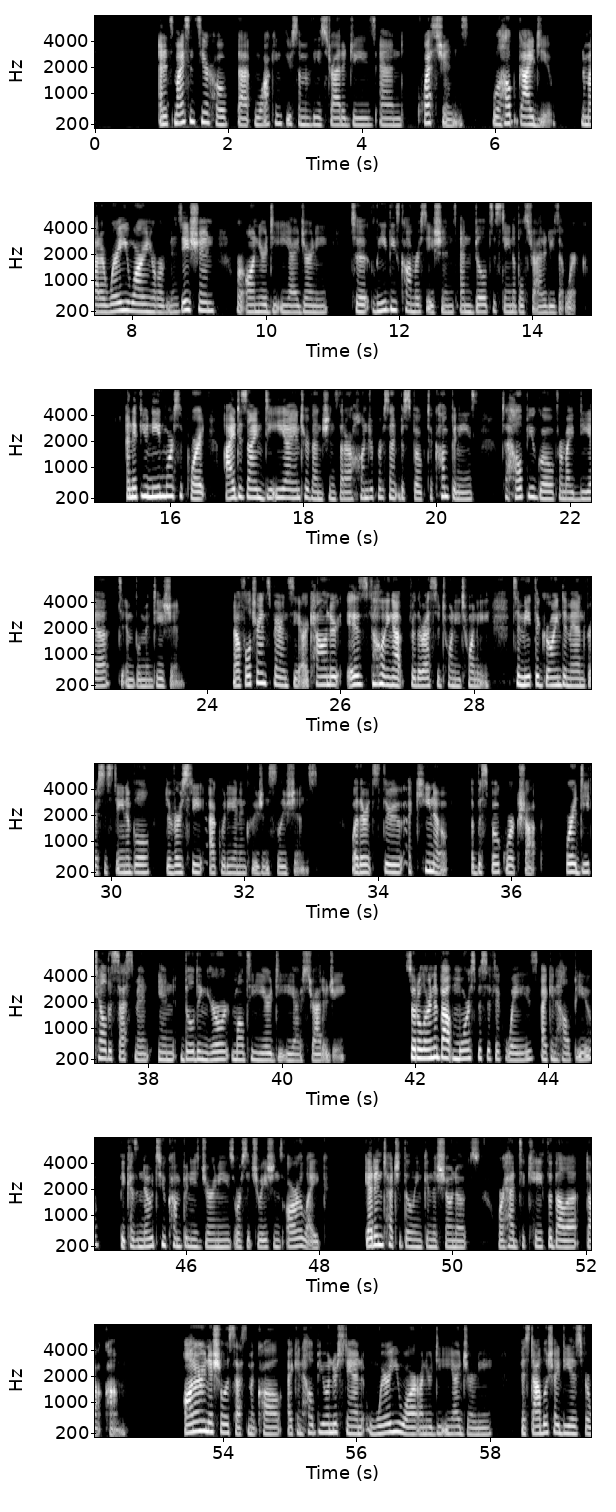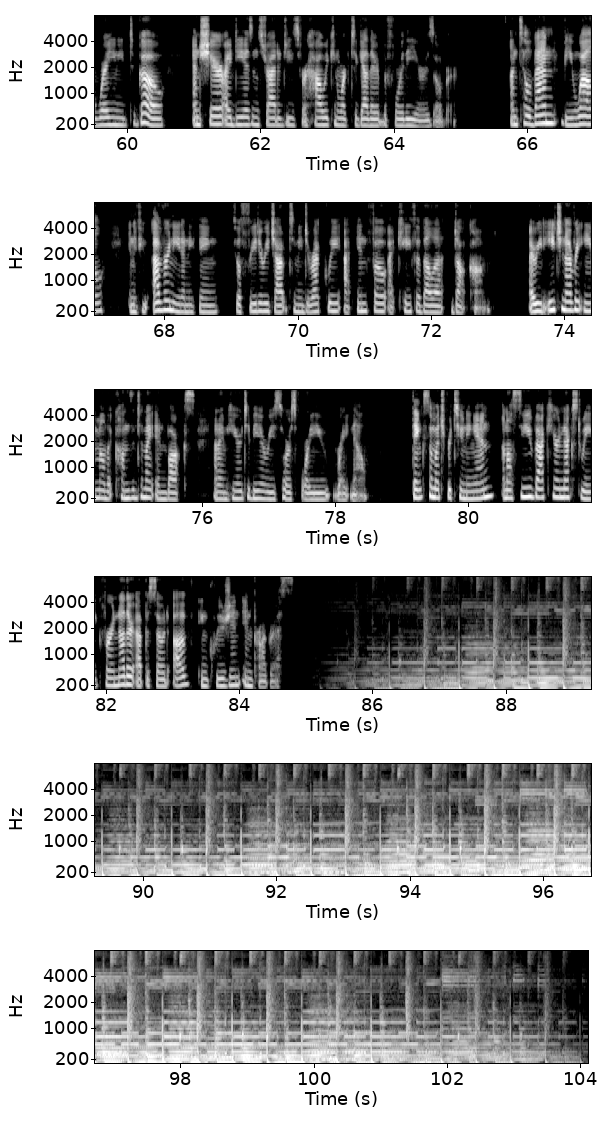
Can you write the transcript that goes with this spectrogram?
And it's my sincere hope that walking through some of these strategies and questions will help guide you, no matter where you are in your organization or on your DEI journey, to lead these conversations and build sustainable strategies at work. And if you need more support, I design DEI interventions that are 100% bespoke to companies to help you go from idea to implementation. Now, full transparency, our calendar is filling up for the rest of 2020 to meet the growing demand for sustainable diversity, equity, and inclusion solutions. Whether it's through a keynote, a bespoke workshop, or a detailed assessment in building your multi year DEI strategy. So, to learn about more specific ways I can help you, because no two companies' journeys or situations are alike, get in touch at the link in the show notes or head to kayfabella.com. On our initial assessment call, I can help you understand where you are on your DEI journey, establish ideas for where you need to go, and share ideas and strategies for how we can work together before the year is over. Until then, be well, and if you ever need anything, feel free to reach out to me directly at info at kayfabella.com. I read each and every email that comes into my inbox, and I'm here to be a resource for you right now. Thanks so much for tuning in, and I'll see you back here next week for another episode of Inclusion in Progress.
